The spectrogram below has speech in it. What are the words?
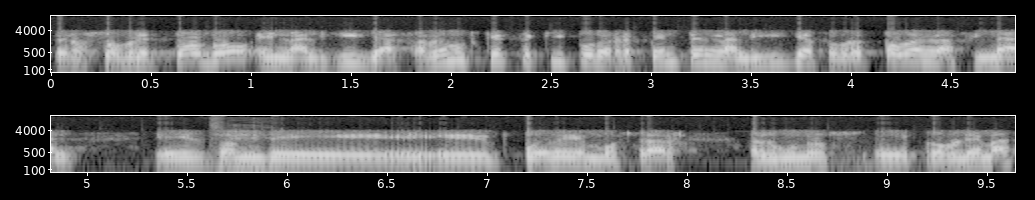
pero sobre todo en la liguilla. Sabemos que este equipo de repente en la liguilla, sobre todo en la final, es donde eh, puede mostrar algunos eh, problemas,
